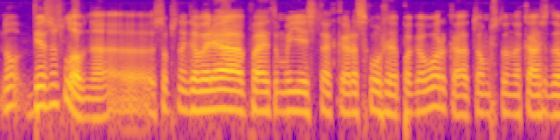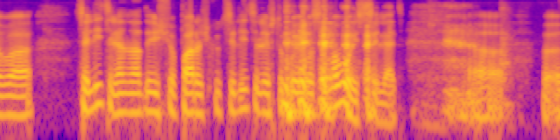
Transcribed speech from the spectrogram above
Ну, безусловно. Э, собственно говоря, поэтому есть такая расхожая поговорка о том, что на каждого целителя надо еще парочку целителей, чтобы его самого исцелять. Э,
